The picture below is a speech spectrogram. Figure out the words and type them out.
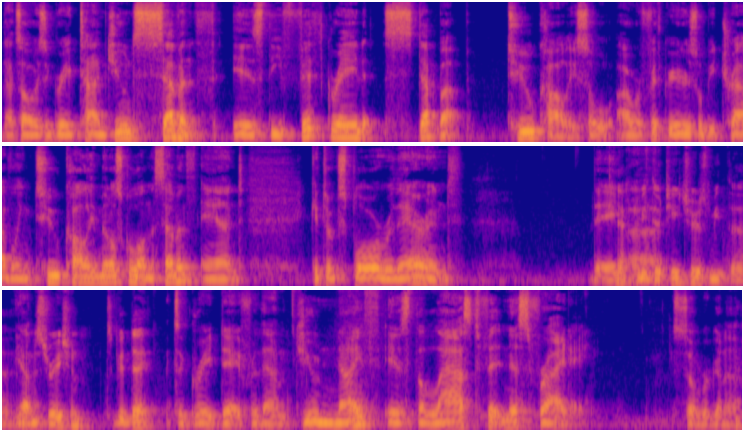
that's always a great time. June 7th is the fifth grade step up to Cawley. So our fifth graders will be traveling to Cawley Middle School on the 7th and get to explore over there. And they Yeah, meet uh, their teachers, meet the administration. It's a good day. it's a great day for them. June 9th is the last Fitness Friday. So we're going to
